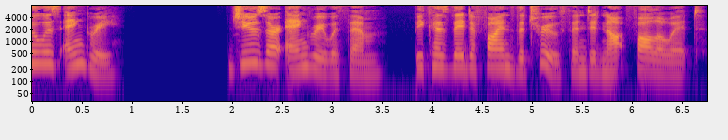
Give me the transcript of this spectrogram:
Who is angry? Jews are angry with them because they defined the truth and did not follow it.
